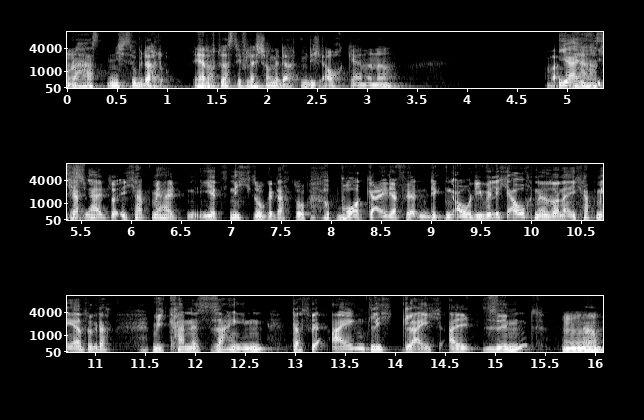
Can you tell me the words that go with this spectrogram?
und hast nicht so gedacht, ja doch, du hast dir vielleicht schon gedacht, würde ich auch gerne, ne? Aber, ja, ja, ich, ich habe mir halt so, ich habe mir halt jetzt nicht so gedacht, so, boah, geil, der fährt einen dicken Audi, will ich auch, ne? Sondern ich habe mir eher so gedacht, wie kann es sein, dass wir eigentlich gleich alt sind, mhm. ne?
